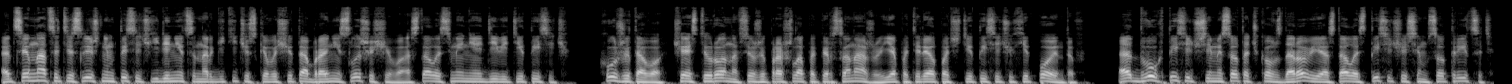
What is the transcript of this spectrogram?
От 17 с лишним тысяч единиц энергетического щита брони слышащего осталось менее 9 тысяч. Хуже того, часть урона все же прошла по персонажу, я потерял почти тысячу хитпоинтов. От 2700 очков здоровья осталось 1730.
